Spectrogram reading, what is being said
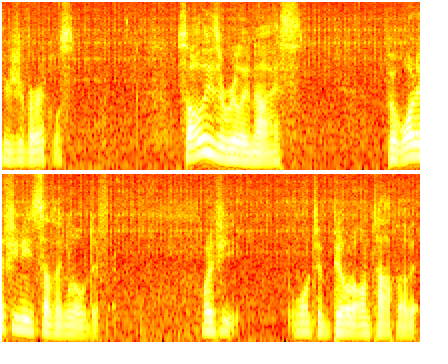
Here's your verticals. So all these are really nice. But what if you need something a little different? What if you want to build on top of it?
